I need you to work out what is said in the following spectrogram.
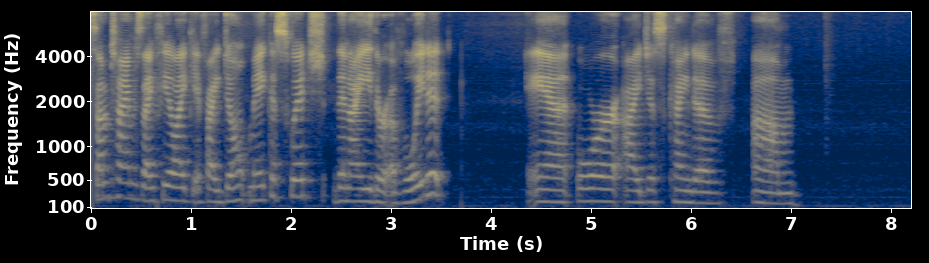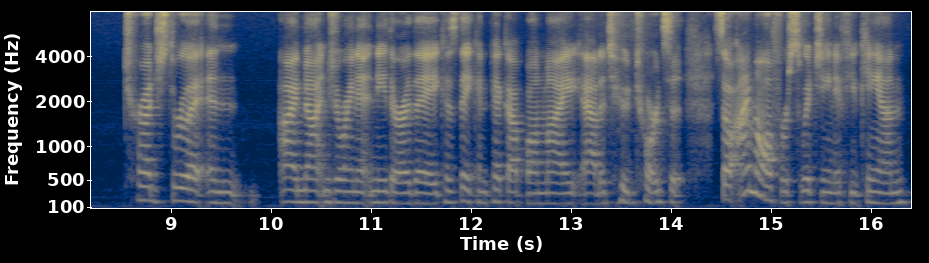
sometimes I feel like if I don't make a switch, then I either avoid it and or I just kind of um, trudge through it and I'm not enjoying it, and neither are they, because they can pick up on my attitude towards it. So I'm all for switching if you can.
